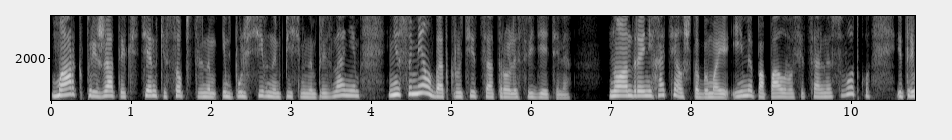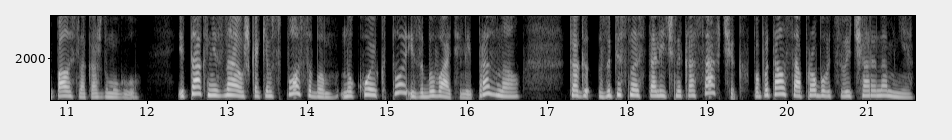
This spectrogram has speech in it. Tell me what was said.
Марк, прижатый к стенке собственным импульсивным письменным признанием, не сумел бы открутиться от роли свидетеля. Но Андрей не хотел, чтобы мое имя попало в официальную сводку и трепалось на каждом углу. И так, не знаю уж каким способом, но кое-кто из обывателей прознал, как записной столичный красавчик попытался опробовать свои чары на мне,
